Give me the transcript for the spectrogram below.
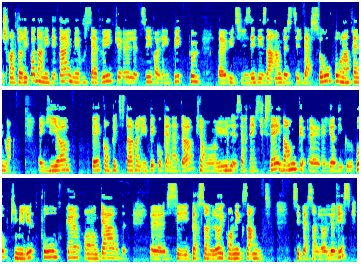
je rentrerai pas dans les détails, mais vous savez que le tir olympique peut euh, utiliser des armes de style d'assaut pour l'entraînement. Il y a des compétiteurs olympiques au Canada qui ont eu certains succès. Et donc, euh, il y a des groupes qui militent pour qu'on garde euh, ces personnes-là et qu'on exempte ces personnes-là. Le risque,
